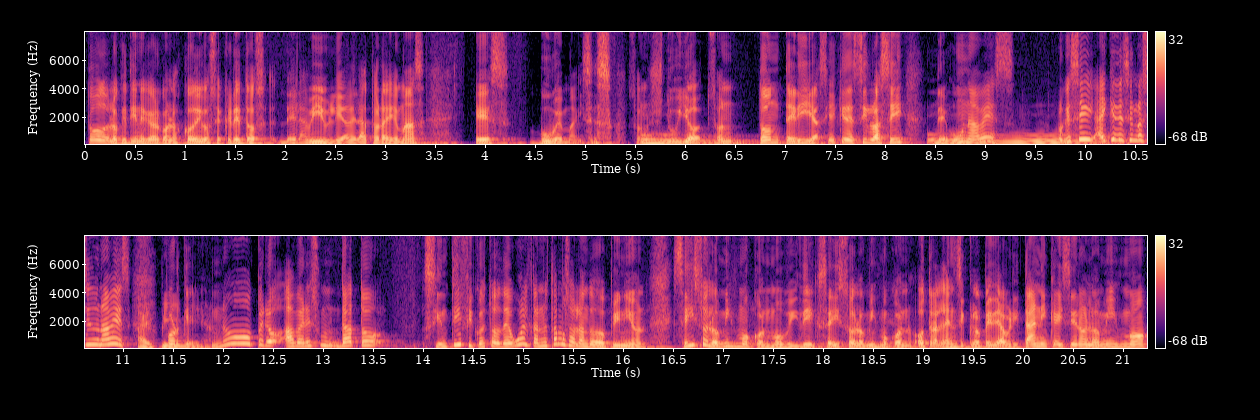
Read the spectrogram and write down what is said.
todo lo que tiene que ver con los códigos secretos de la Biblia, de la Torah y demás, es bubemaises, son Uh. shtuyot, son tonterías, y hay que decirlo así de una vez. Uh. Porque sí, hay que decirlo así de una vez. Hay Porque no, pero a ver, es un dato científico, esto de vuelta, no estamos hablando de opinión. Se hizo lo mismo con Moby Dick, se hizo lo mismo con otra, la enciclopedia británica, hicieron Ah. lo mismo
